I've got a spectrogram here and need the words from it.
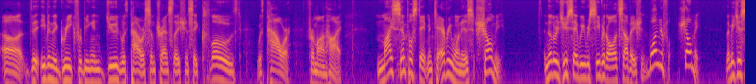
Uh, the, even the Greek for being endued with power, some translations say clothed with power from on high. My simple statement to everyone is show me. In other words, you say we receive it all at salvation. Wonderful. Show me. Let me just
